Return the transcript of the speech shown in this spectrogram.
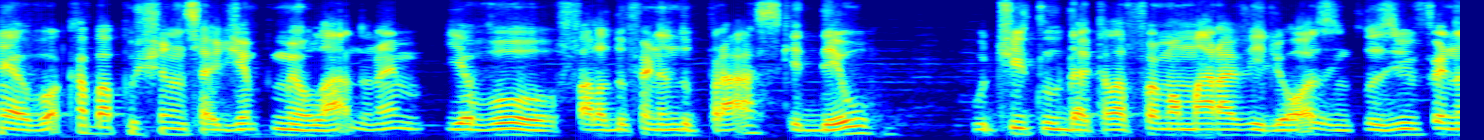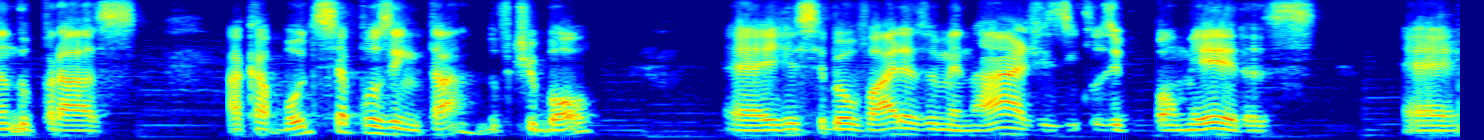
É, eu vou acabar puxando a sardinha pro meu lado, né? E eu vou falar do Fernando Praz, que deu o título daquela forma maravilhosa. Inclusive, o Fernando Praz acabou de se aposentar do futebol é, e recebeu várias homenagens, inclusive Palmeiras. É,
